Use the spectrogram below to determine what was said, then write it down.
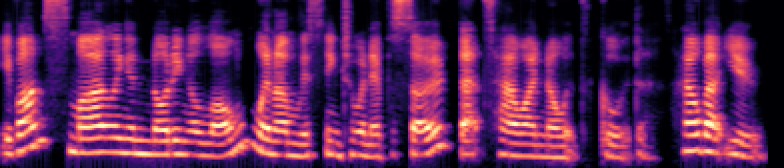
if I'm smiling and nodding along when I'm listening to an episode, that's how I know it's good. How about you?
